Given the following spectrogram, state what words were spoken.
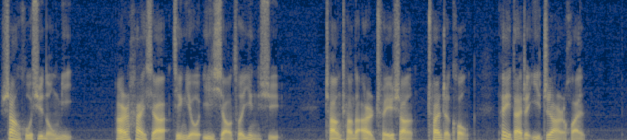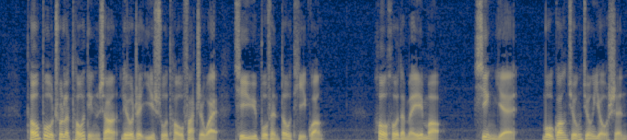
上胡须浓密，而亥下仅有一小撮硬须。长长的耳垂上穿着孔，佩戴着一只耳环。头部除了头顶上留着一束头发之外，其余部分都剃光。厚厚的眉毛，杏眼，目光炯炯有神。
